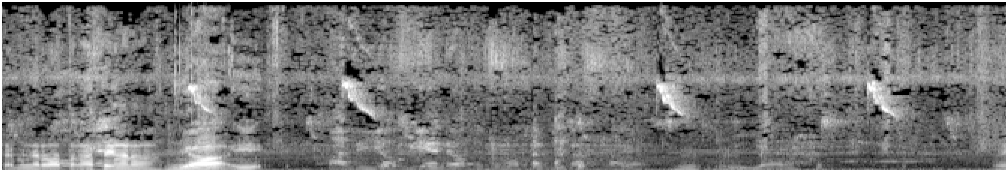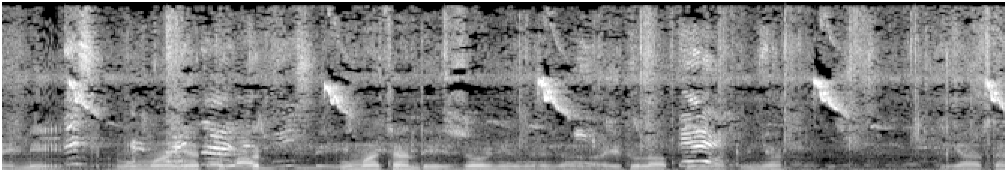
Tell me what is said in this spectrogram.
Bener rotok kabeh ngono. Ya, i, Nah ini rumahnya dekat rumah Candeso ini mereka. Nah, itu labu madunya kelihatan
